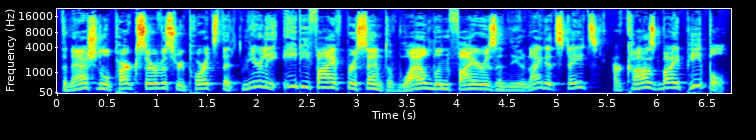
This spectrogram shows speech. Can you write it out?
the National Park Service reports that nearly 85% of wildland fires in the United States are caused by people.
